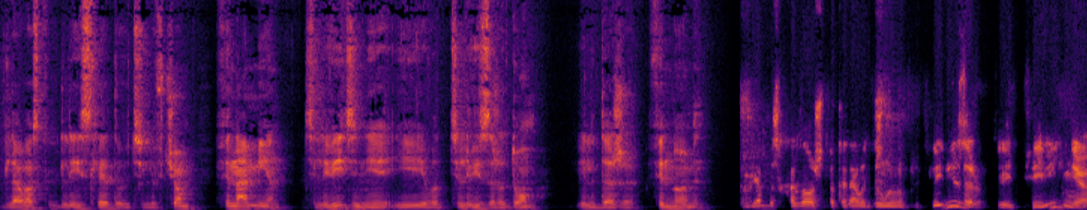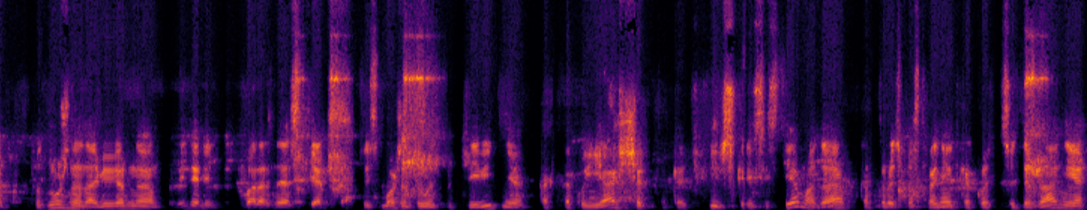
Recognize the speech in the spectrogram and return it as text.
Для вас, как для исследователя, в чем феномен телевидения и вот телевизора дома? Или даже феномен? Я бы сказал, что когда мы думаем про телевизор или телевидение, тут нужно, наверное, выделить два разных аспекта. То есть можно думать про телевидение как такой ящик, такая техническая система, да, которая распространяет какое-то содержание.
